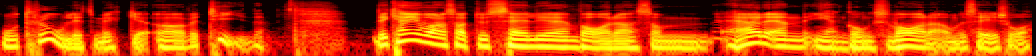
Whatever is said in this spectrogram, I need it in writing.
otroligt mycket över tid. Det kan ju vara så att du säljer en vara som är en engångsvara, om vi säger så.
